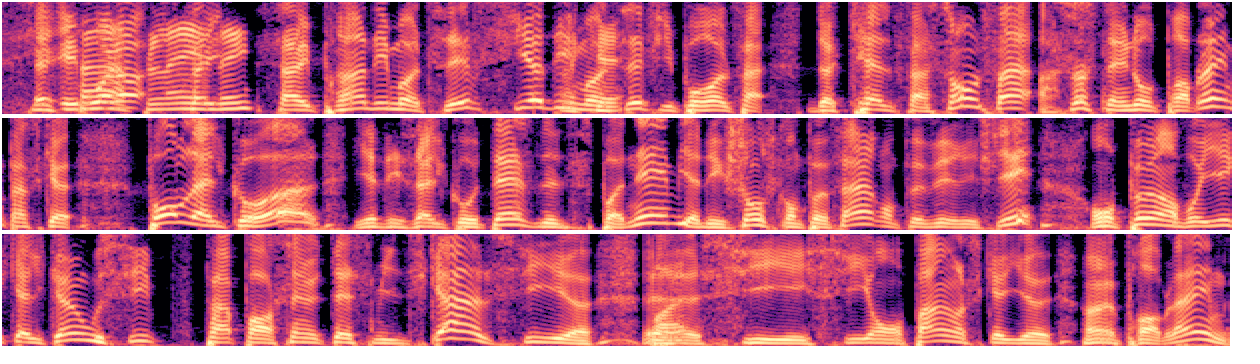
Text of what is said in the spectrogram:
s'il sent voilà, plein ça, nez. ça prend des motifs. S'il y a des motifs, il pourra le faire. De quelle façon le faire? Ah, ça, c'est un autre problème parce que pour l'alcool, il y a des alcotests de disponibles, il y a des choses qu'on peut faire, on peut vérifier. On peut envoyer quelqu'un aussi faire passer un test médical si, euh, Ouais. euh, si, si on pense qu'il y a un problème.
